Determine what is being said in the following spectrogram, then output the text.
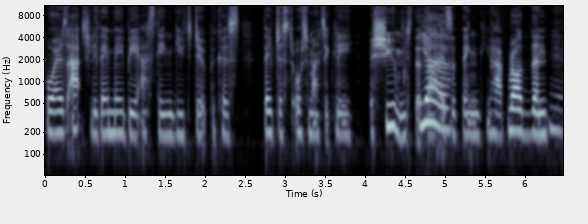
But whereas actually they may be asking you to do it because they've just automatically assumed that Yeah. that is a thing you have, rather than, Yeah.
